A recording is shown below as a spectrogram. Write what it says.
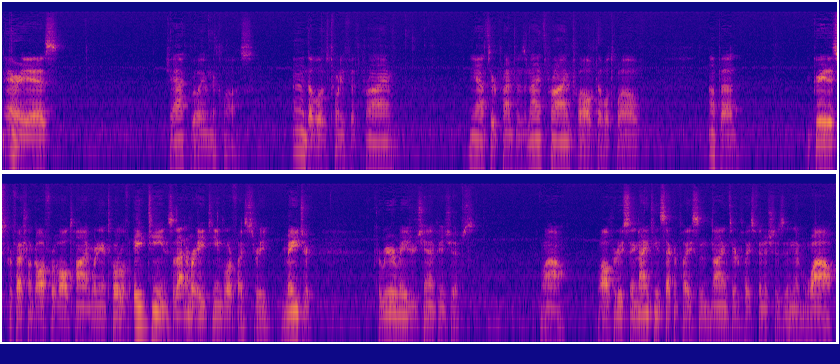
There he is. Jack William Nicklaus. Uh, double his 25th prime. Yeah, third prime times the ninth prime, 12, double 12. Not bad. Greatest professional golfer of all time, winning a total of 18. So that number 18 glorifies three major career major championships. Wow. While producing 19 second place and 9 third place finishes in them. Wow.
